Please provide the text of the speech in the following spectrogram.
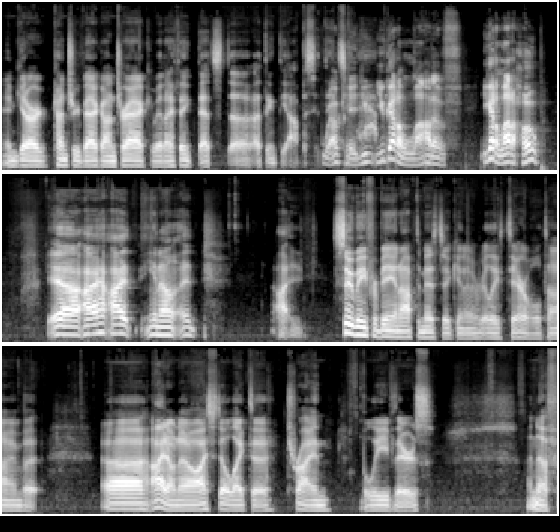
and get our country back on track. But I think that's the I think the opposite. Well, okay, you happen. you got a lot of you got a lot of hope. Yeah, I I you know I, I sue me for being optimistic in a really terrible time, but uh I don't know. I still like to try and believe there's enough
